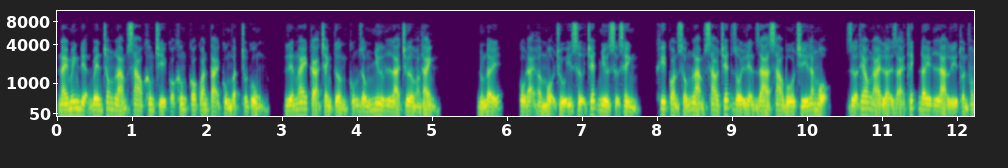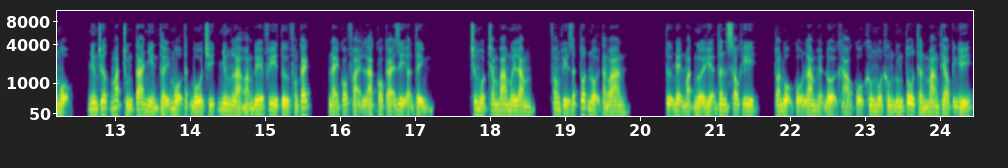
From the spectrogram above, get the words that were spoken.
Này minh điện bên trong làm sao không chỉ có không có quan tài cùng vật chôn cùng, liền ngay cả tranh tường cũng giống như là chưa hoàn thành. Đúng đấy cổ đại hầm mộ chú ý sự chết như sự sinh, khi còn sống làm sao chết rồi liền ra sao bố trí lăng mộ. Dựa theo ngài lời giải thích đây là lý thuần phong mộ, nhưng trước mắt chúng ta nhìn thấy mộ thất bố trí nhưng là hoàng đế phi tử phong cách, này có phải là có cái gì ẩn tình? Chương một trăm ba mươi lăm, phong thủy rất tốt nội tăng oan. Tự nện mặt người hiện thân sau khi, toàn bộ cổ lam huyện đội khảo cổ không một không đúng tô thần mang theo kinh ý,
